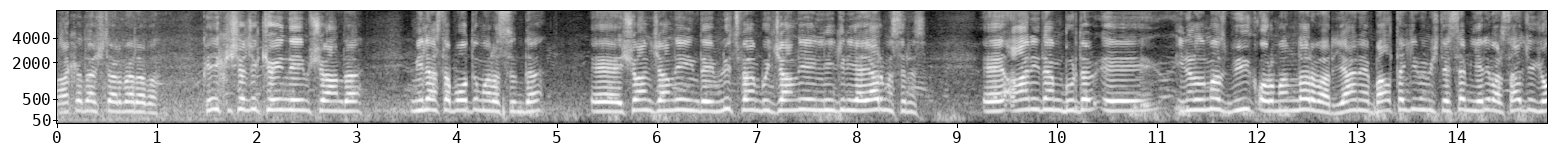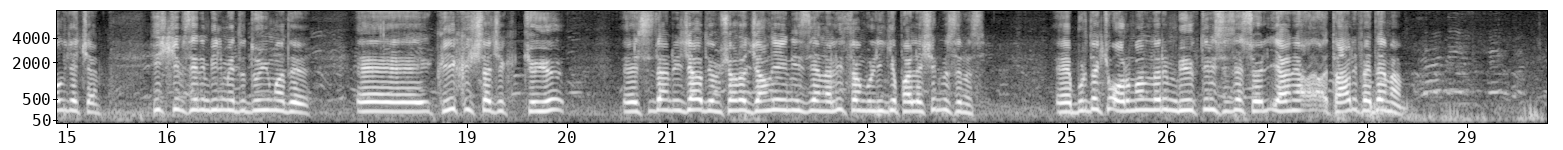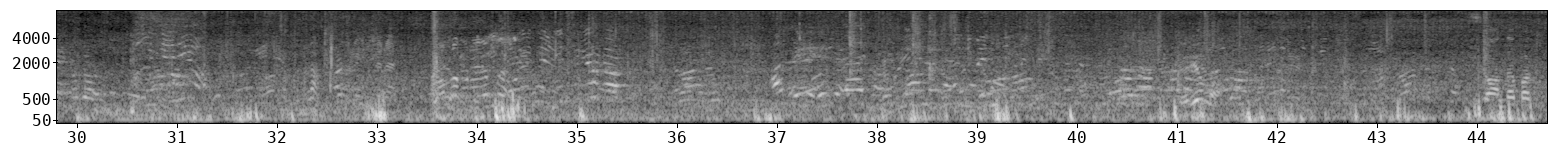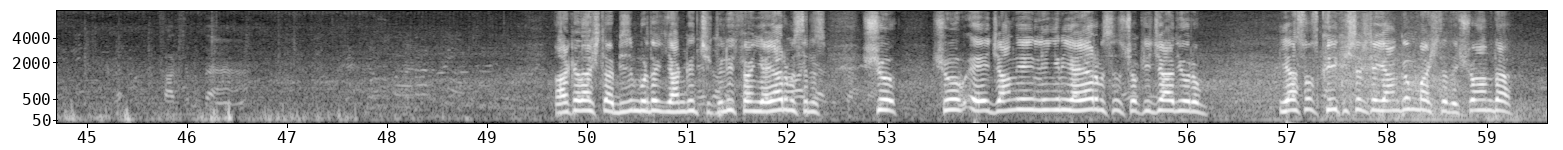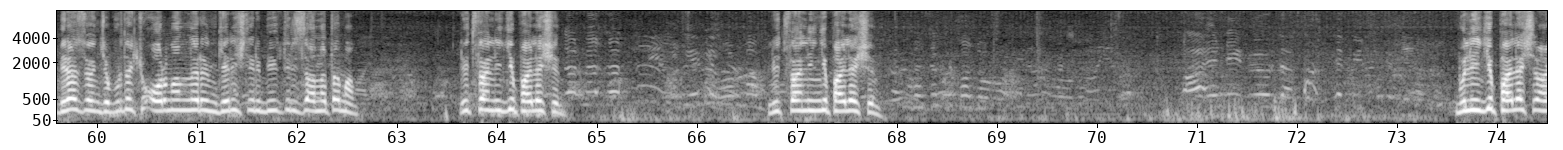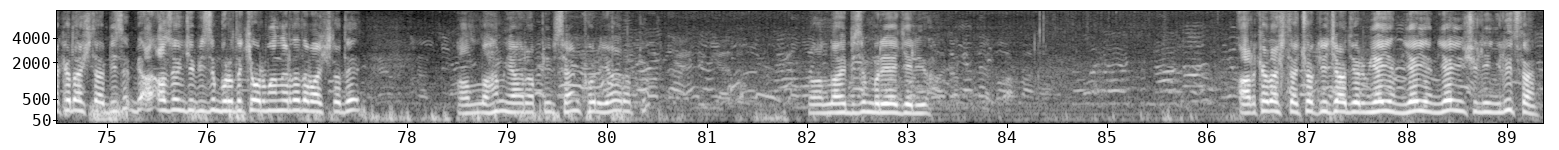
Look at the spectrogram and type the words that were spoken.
Arkadaşlar merhaba. Kıyı Kışlacık köyündeyim şu anda. Milas'la Bodrum arasında. Ee, şu an canlı yayındayım. Lütfen bu canlı yayın linkini yayar mısınız? Ee, aniden burada e, inanılmaz büyük ormanlar var. Yani balta girmemiş desem yeri var. Sadece yol geçen. Hiç kimsenin bilmediği, duymadığı e, Kıyı Kışlacık köyü. E, sizden rica ediyorum. Şu anda canlı yayını izleyenler lütfen bu linki paylaşır mısınız? E, buradaki ormanların büyüklüğünü size söyle yani tarif edemem. Karşımızda. Arkadaşlar bizim burada yangın çıktı. Lütfen yayar mısınız? Şu şu e, canlı yayın linkini yayar mısınız? Çok rica ediyorum. Yasos kıyı kışlacıkta yangın başladı. Şu anda biraz önce buradaki ormanların genişliğini, büyüklüğünü size anlatamam. Lütfen linki paylaşın. Lütfen linki paylaşın. Bu linki paylaşın arkadaşlar. Bizim, az önce bizim buradaki ormanlarda da başladı. Allah'ım ya Rabbim sen koru ya Rabbim. Vallahi bizim buraya geliyor. Arkadaşlar çok rica ediyorum yayın yayın yayın şu linki lütfen.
